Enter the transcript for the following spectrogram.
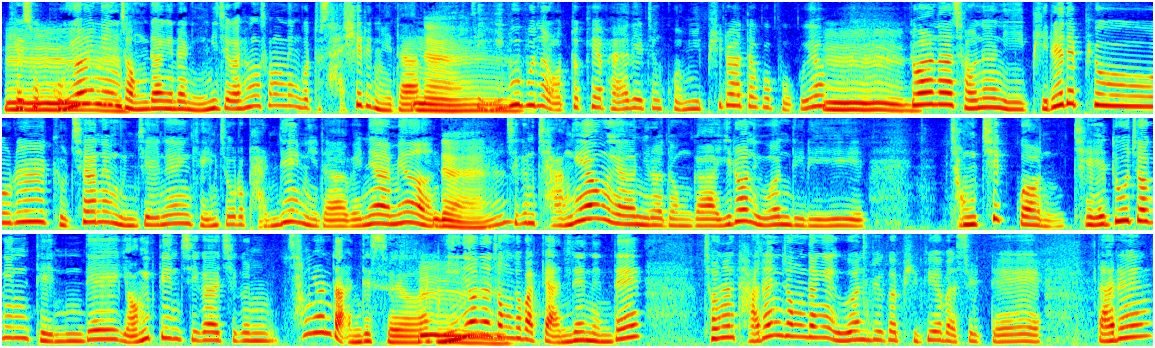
계속 음. 고여있는 정당이라는 이미지가 형성된 것도 사실입니다. 네. 이 부분을 어떻게 봐야 될지 고민이 필요하다고 보고요. 음. 또 하나 저는 이 비례대표를 교체하는 문제는 개인적으로 반대입니다. 왜냐하면 네. 지금 장혜영 의원이라던가 이런 의원들이 정치권 제도적인 데인데 영입된 지가 지금 3년도 안 됐어요. 음. 2년 정도밖에 안 됐는데 저는 다른 정당의 의원들과 비교해 봤을 때 나름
